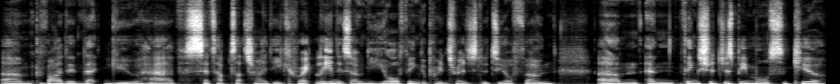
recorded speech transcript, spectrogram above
um, provided that you have set up Touch ID correctly and it's only your fingerprints registered to your phone, um, and things should just be more secure.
